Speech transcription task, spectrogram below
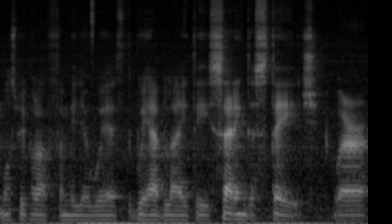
most people are familiar with. We have like the setting the stage where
